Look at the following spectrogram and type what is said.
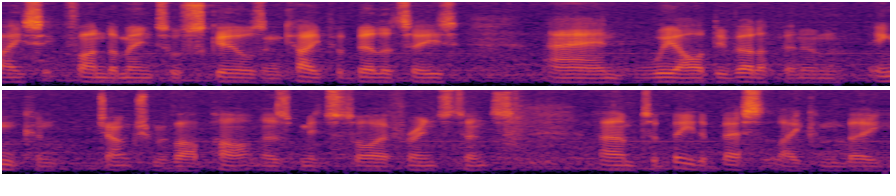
basic fundamental skills and capabilities, and we are developing them in conjunction with our partners, Mitsui for instance, um, to be the best that they can be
